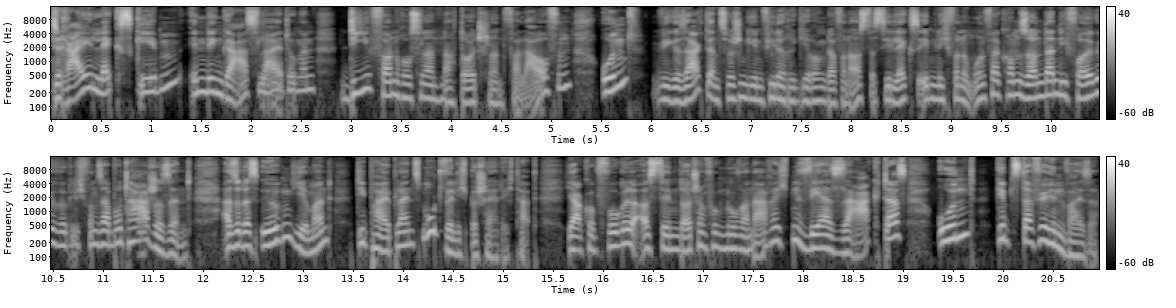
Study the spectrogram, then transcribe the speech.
drei Lecks geben in den Gasleitungen, die von Russland nach Deutschland verlaufen. Und, wie gesagt, inzwischen gehen viele Regierungen davon aus, dass die Lecks eben nicht von einem Unfall kommen, sondern die Folge wirklich von Sabotage sind. Also, dass irgendjemand die Pipelines mutwillig beschädigt hat. Jakob Vogel aus den Deutschlandfunk Nova Nachrichten. Wer sagt das? Und Gibt es dafür Hinweise?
